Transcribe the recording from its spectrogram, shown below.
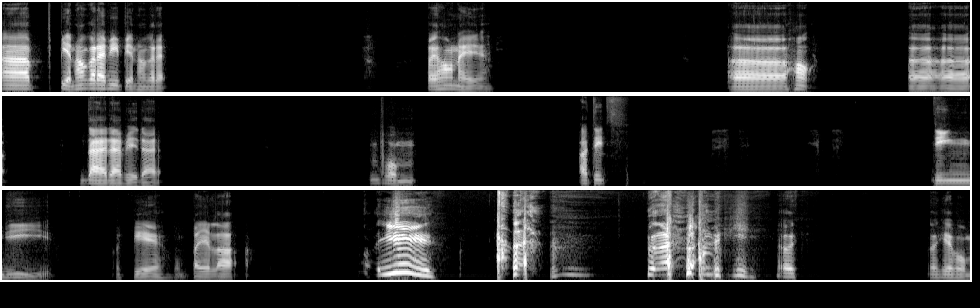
อ่า เปลี่ยนห้องก็ได้พี่ เปลี่ยนห้องก็ได้ ไปห้องไหน เอ่อ ห้อง เอ่อเอ่อได้ได้พี่ได้ ผมอาติ จริงพี่ โอเค ผมไปละอีโอเคโอเค ผม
